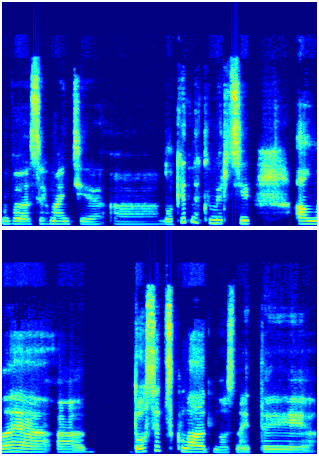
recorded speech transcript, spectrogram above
в сегменті е, блакитних комірців, але е, Досить складно знайти е,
